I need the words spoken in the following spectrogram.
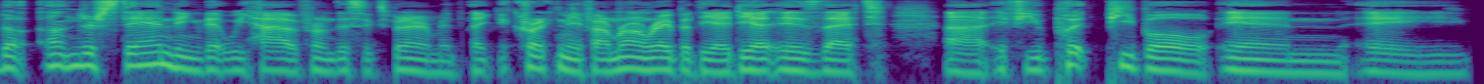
the understanding that we have from this experiment, like correct me if I'm wrong, right? But the idea is that uh, if you put people in a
